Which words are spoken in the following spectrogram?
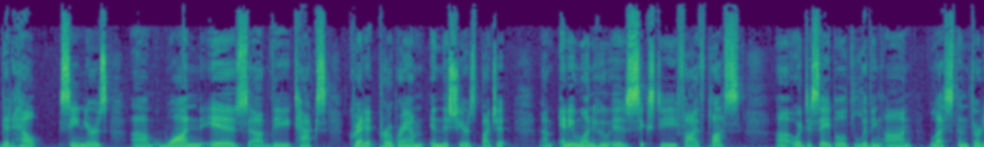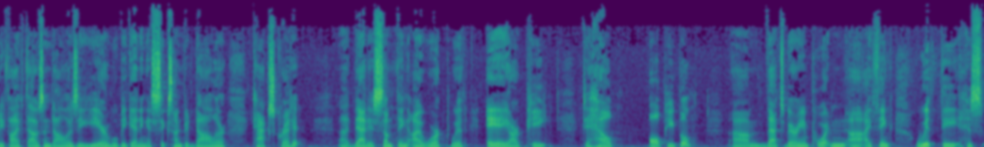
that help seniors. Um, one is uh, the tax credit program in this year's budget. Um, anyone who is 65 plus uh, or disabled living on less than $35,000 a year will be getting a $600 tax credit. Uh, that is something I worked with AARP to help all people. Um, that's very important. Uh, I think with the his,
